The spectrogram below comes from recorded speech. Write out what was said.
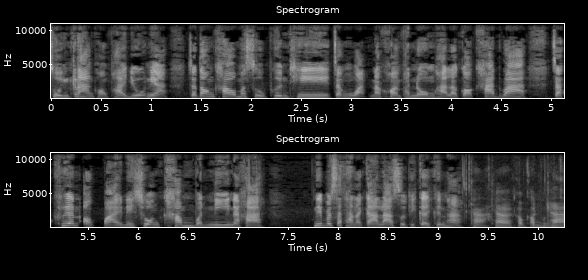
ศูนย์กลางของพายุเนี่ยจะต้องเข้ามาสู่พื้นที่จังหวัดนครพนมค่ะ แล้วก็คาดว่าจะเคลื่อนออกไปในช่วงค่ำวันนี้นะคะ นี่เป็นสถานการณ์ล่าสุดที่เกิดขึ้นค่ะ ค่ะค่ะขอบคุณค่ะ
